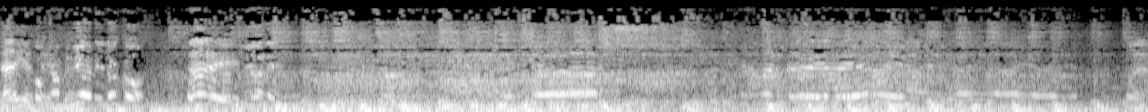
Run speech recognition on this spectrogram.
nadie fe. campeones, loco. Bueno,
